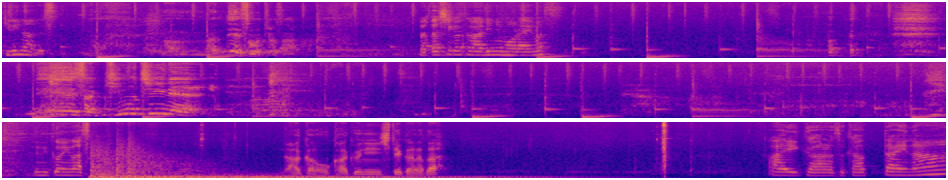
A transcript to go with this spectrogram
っきりなんです。ななんで総長さん？私が代わりにもらいます。姉さん気持ちいいね。踏み込みます。中を確認してからだ。相変わらず硬いな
